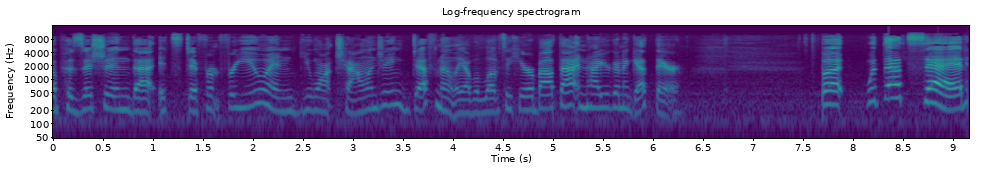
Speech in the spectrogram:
a position that it's different for you and you want challenging definitely. I would love to hear about that and how you're going to get there but with that said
